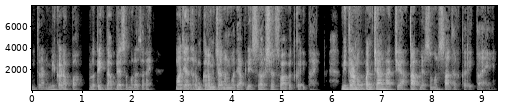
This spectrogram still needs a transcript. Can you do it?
मित्रांनो मी कडाप्पा परत एकदा आपल्यासमोर हजर आहे. माझ्या धर्मकरम चॅनलमध्ये आपले सहर्ष स्वागत करीत आहे. मित्रांनो पंचांगाचे आता आपल्यासमोर सादर करीत आहे.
